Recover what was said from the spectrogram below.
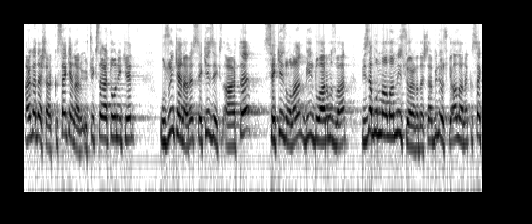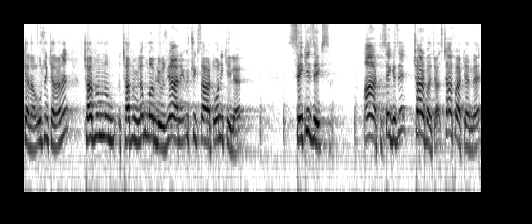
arkadaşlar kısa kenarı 3x artı 12, uzun kenarı 8x artı 8 olan bir duvarımız var. Bize bunun alanını istiyor arkadaşlar. Biliyoruz ki alanı kısa kenar, uzun kenarın çarpımını, çarpımıyla bulabiliyoruz. Yani 3x artı 12 ile 8x artı 8'i çarpacağız. Çarparken de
